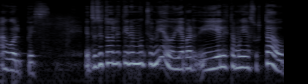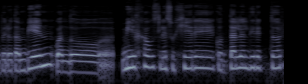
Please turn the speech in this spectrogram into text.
a golpes. Entonces todos le tienen mucho miedo y, y él está muy asustado, pero también cuando Milhouse le sugiere contarle al director,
